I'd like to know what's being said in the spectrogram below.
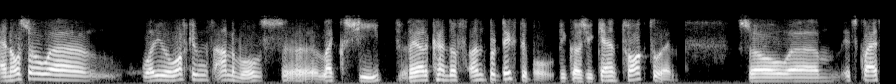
And also, uh, when you're working with animals uh, like sheep, they are kind of unpredictable because you can't talk to them. So um, it's quite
